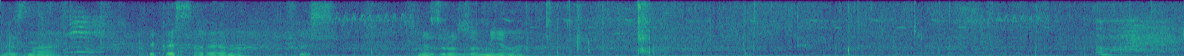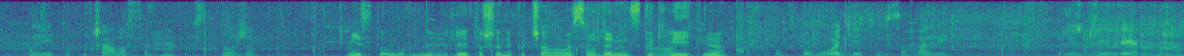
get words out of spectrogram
Не знаю. Якась арена, щось незрозуміле. Літо почалося якось дуже. Місто Лубни. Літо ще не почалося, 11 Ну. квітня. По погоді то взагалі. Преждевременно.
